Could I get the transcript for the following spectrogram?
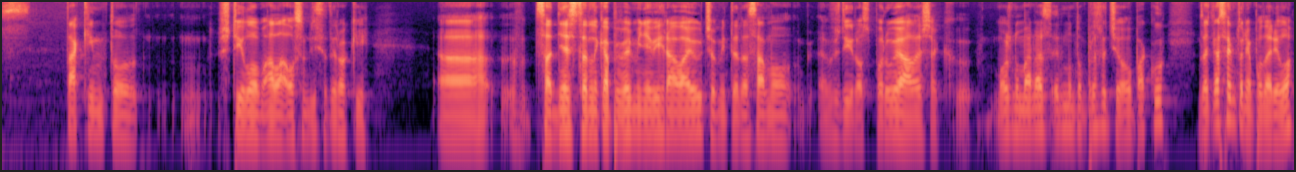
s takýmto štýlom ala 80 roky uh, sa dnes Stanley Cupy veľmi nevyhrávajú, čo mi teda samo vždy rozporuje, ale však možno ma raz Edmonton presvedčil opaku. Zatiaľ sa im to nepodarilo.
